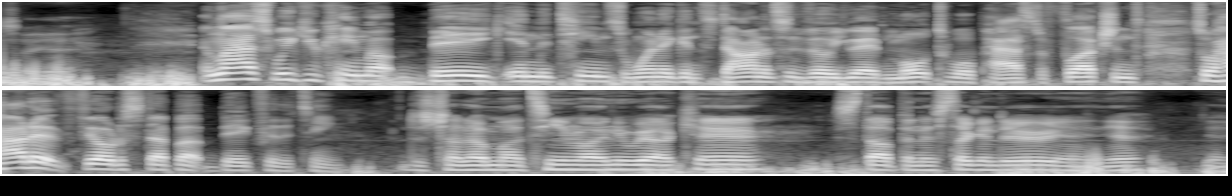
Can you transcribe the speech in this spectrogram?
So yeah. And last week you came up big in the team's win against Donaldsonville. You had multiple pass deflections. So how did it feel to step up big for the team? Just try to help my team out any way I can. Stop in the secondary, and yeah, yeah.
